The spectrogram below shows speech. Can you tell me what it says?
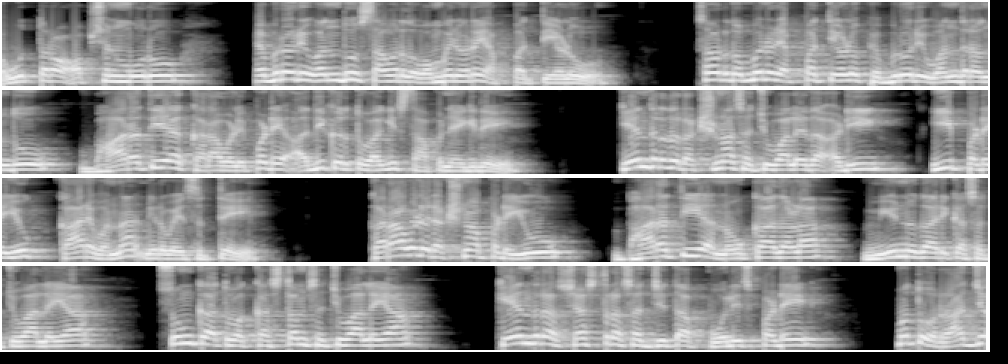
ಉತ್ತರ ಆಪ್ಷನ್ ಮೂರು ಫೆಬ್ರವರಿ ಒಂದು, ಸಾವಿರದ ಒಂಬೈನೂರ ಎಪ್ಪತ್ತೇಳು. ಸಾವಿರದ ಒಂಬೈನೂರ ಎಪ್ಪತ್ತೇಳು ಫೆಬ್ರವರಿ ಒಂದರಂದು ಭಾರತೀಯ ಕರಾವಳಿ ಪಡೆ ಅಧಿಕೃತವಾಗಿ ಸ್ಥಾಪನೆಯಾಗಿದೆ. ಕೇಂದ್ರದ ರಕ್ಷಣಾ ಸಚಿವಾಲಯದ ಅಡಿ ಈ ಪಡೆಯು ಕಾರ್ಯವನ್ನು ನಿರ್ವಹಿಸುತ್ತೆ. ಕರಾವಳಿ ರಕ್ಷಣಾ ಪಡೆಯು ಭಾರತೀಯ ನೌಕಾದಳ, ಮೀನುಗಾರಿಕಾ ಸಚಿವಾಲಯ, ಸುಂಕ ಅಥವಾ ಕಸ್ಟಮ್ ಸಚಿವಾಲಯ, ಕೇಂದ್ರ ಶಸ್ತ್ರಸಜ್ಜಿತ ಪೊಲೀಸ್ ಪಡೆ ಮತ್ತು ರಾಜ್ಯ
